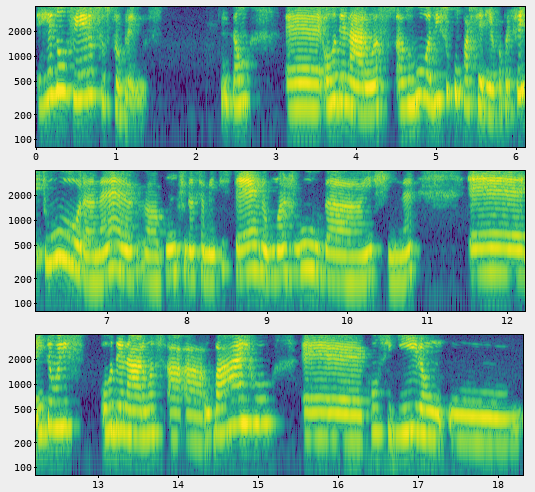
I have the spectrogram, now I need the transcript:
resolver os seus problemas. Então, é, ordenaram as, as ruas, isso com parceria com a prefeitura, né, algum financiamento externo, alguma ajuda, enfim, né. É, então, eles ordenaram as, a, a, o bairro, é, conseguiram o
